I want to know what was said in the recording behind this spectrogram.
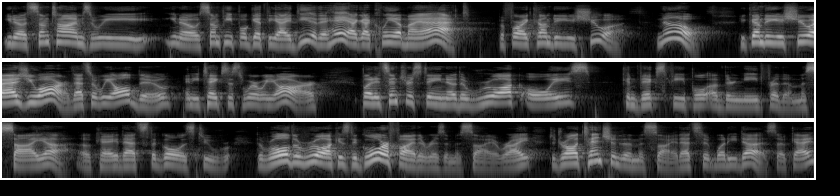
you know, sometimes we, you know, some people get the idea that, hey, I got to clean up my act before I come to Yeshua. No, you come to Yeshua as you are. That's what we all do, and he takes us where we are. But it's interesting, you know, the Ruach always convicts people of their need for the Messiah, okay? That's the goal, is to the role of the Ruach is to glorify the risen Messiah, right? To draw attention to the Messiah. That's what he does, okay?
